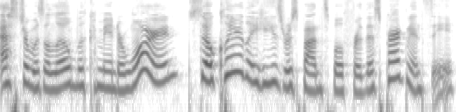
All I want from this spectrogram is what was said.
Esther was alone with Commander Warren. So clearly, he's responsible for this pregnancy.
